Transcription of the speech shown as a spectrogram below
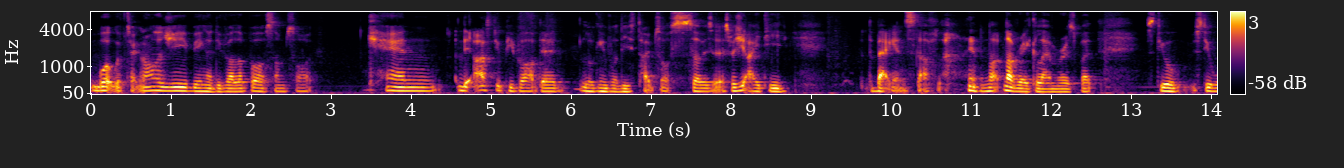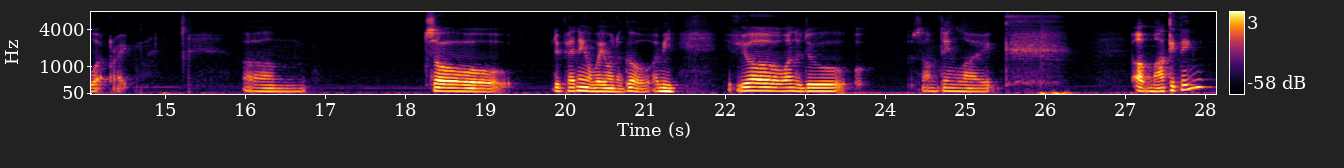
work with technology being a developer of some sort can there are still people out there looking for these types of services, especially IT, the back end stuff not not very glamorous, but still still work right. Um. So, depending on where you want to go, I mean, if you want to do something like uh, marketing,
